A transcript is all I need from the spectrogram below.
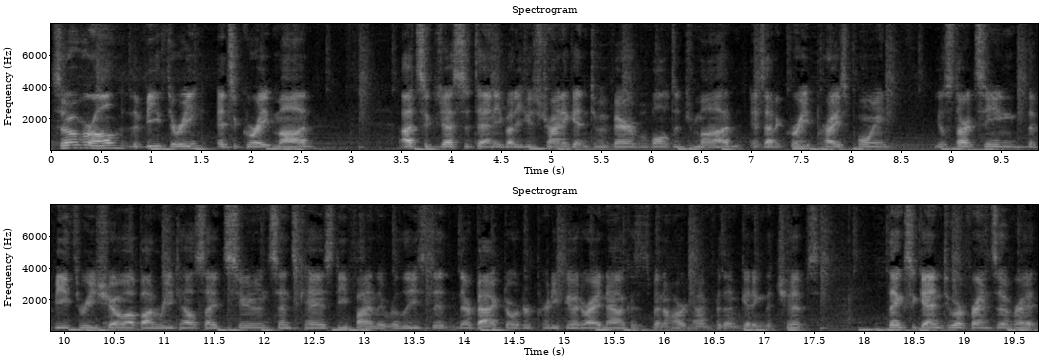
So overall, the V3, it's a great mod. I'd suggest it to anybody who's trying to get into a variable voltage mod. It's at a great price point. You'll start seeing the V3 show up on retail sites soon since KSD finally released it. They're backed pretty good right now because it's been a hard time for them getting the chips. Thanks again to our friends over at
